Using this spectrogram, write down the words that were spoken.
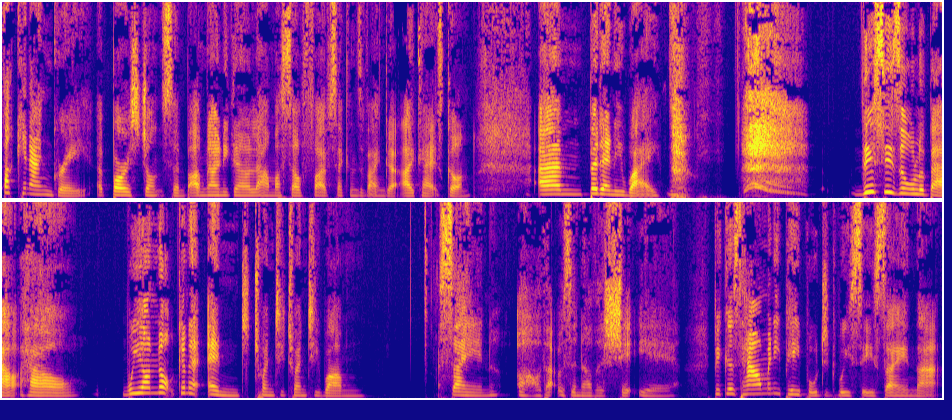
fucking angry at Boris Johnson, but I'm only going to allow myself five seconds of anger. Okay, it's gone. Um, but anyway, this is all about how we are not going to end 2021 saying, oh, that was another shit year. Because how many people did we see saying that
